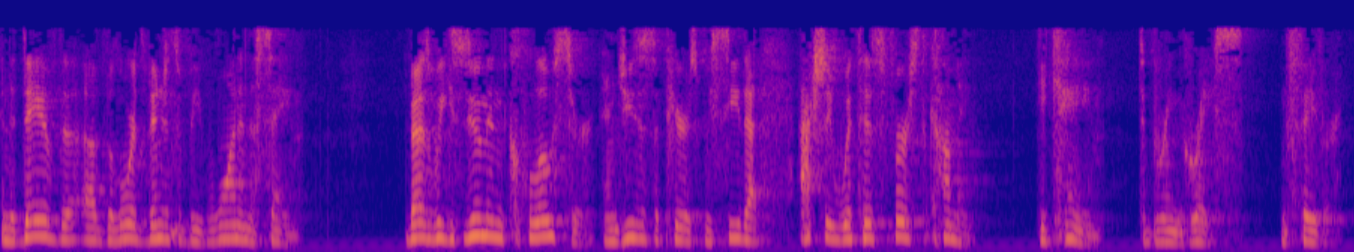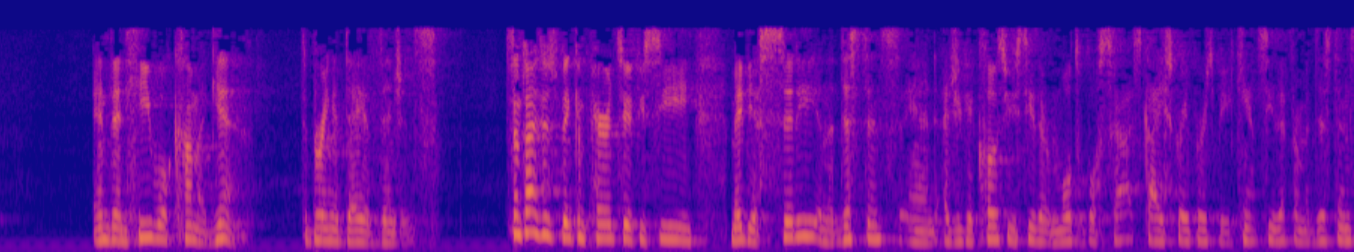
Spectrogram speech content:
and the day of the, of the Lord's vengeance would be one and the same. But as we zoom in closer and Jesus appears, we see that actually with his first coming, he came to bring grace and favor. And then he will come again to bring a day of vengeance. Sometimes it's been compared to if you see maybe a city in the distance, and as you get closer, you see there are multiple skyscrapers, but you can't see that from a distance,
